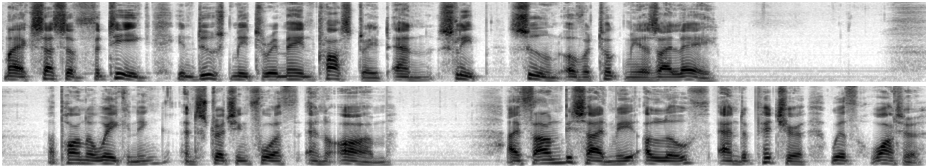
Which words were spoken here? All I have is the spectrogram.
My excessive fatigue induced me to remain prostrate, and sleep soon overtook me as I lay. Upon awakening and stretching forth an arm, I found beside me a loaf and a pitcher with water.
